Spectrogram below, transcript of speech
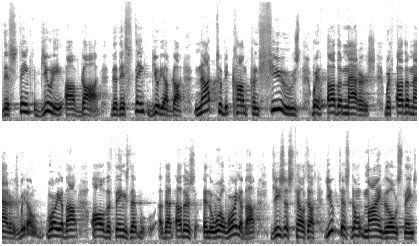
distinct beauty of God, the distinct beauty of God, not to become confused with other matters. With other matters, we don't worry about all the things that that others in the world worry about. Jesus tells us, you just don't mind those things.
